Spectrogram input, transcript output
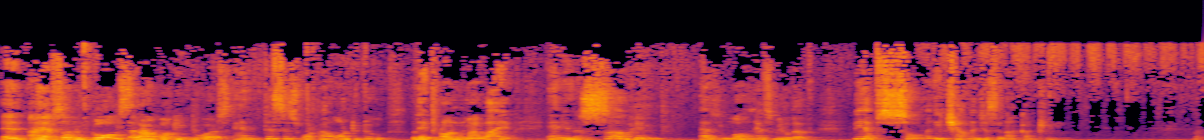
And I have certain goals that I'm working towards, and this is what I want to do later on in my life. And you know, serve Him as long as we live. We have so many challenges in our country. But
